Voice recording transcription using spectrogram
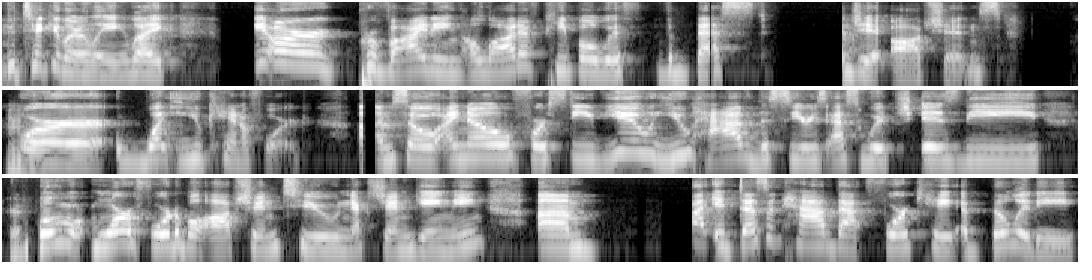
particularly, like they are providing a lot of people with the best budget options Mhm. for what you can afford. Um, so I know for Steve, you you have the Series S, which is the Yeah. more, more affordable option to next gen gaming. Um, but it doesn't have that 4K ability,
